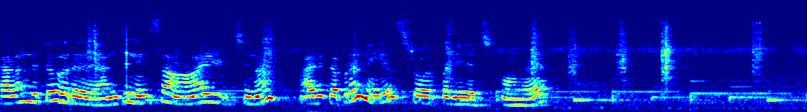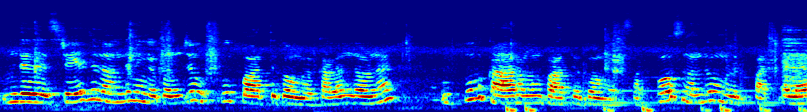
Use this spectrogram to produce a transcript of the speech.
கலந்துட்டு ஒரு அஞ்சு நிமிஷம் ஆயிடுச்சுன்னா அதுக்கப்புறம் நீங்கள் ஸ்டோர் பண்ணி வச்சுக்கோங்க. இந்த ஸ்டேஜில் வந்து நீங்கள் கொஞ்சம் உப்பு பார்த்துக்கோங்க கலந்தோன்னே உப்பு காரமும் பார்த்துக்கோங்க சப்போஸ் வந்து உங்களுக்கு பத்தலை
